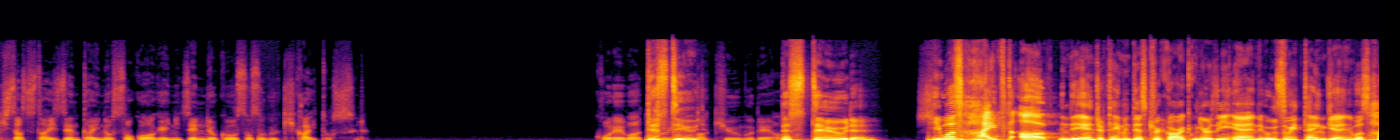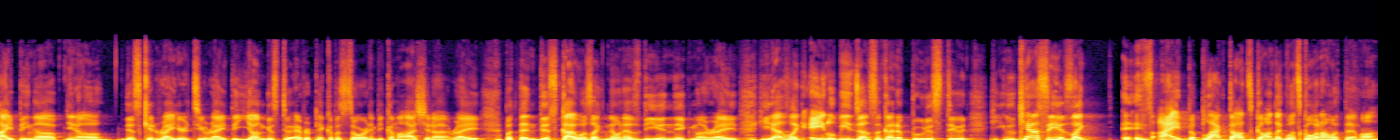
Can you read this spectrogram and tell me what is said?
視察隊全体の底上げに全力を注ぐ機会とするこれは This 重要 dude. な急務である This dude. He was hyped up in the Entertainment District arc near the end. Uzui Tengen was hyping up, you know, this kid right here too, right? The youngest to ever pick up a sword and become a Hashira, right? But then this guy was like known as the Enigma, right? He has like anal beads on some kind of Buddhist dude. He, you can't see his like his eye, the black dot's gone. Like, what's going on with them, huh?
